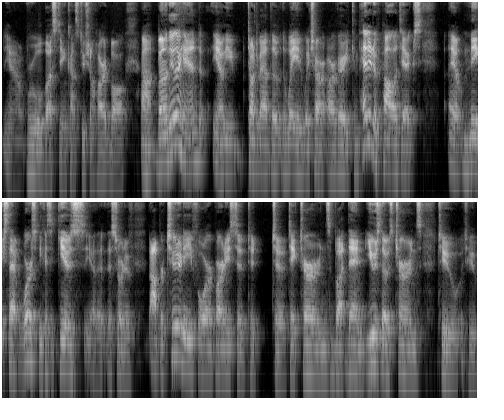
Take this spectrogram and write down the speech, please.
you know rule busting, constitutional hardball. Uh, but on the other hand, you know you talked about the the way in which our, our very competitive politics you know, makes that worse because it gives you know the, the sort of opportunity for parties to to to take turns, but then use those turns to to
